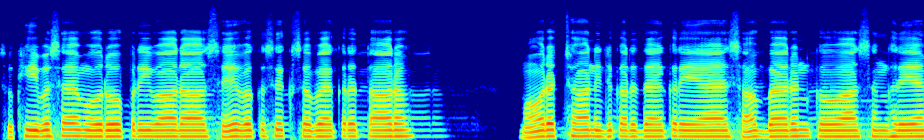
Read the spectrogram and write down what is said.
ਸੁਖੀ ਬਸੈ ਮੋਰੋ ਪਰਿਵਾਰਾ ਸੇਵਕ ਸਿਖ ਸਬੈ ਕਰਤਾਰ ਮੋਰ ਅੱਛਾ ਨਿਜ ਕਰਦੈ ਕਰਿਐ ਸਭ ਬੈਰਨ ਕੋ ਆਸੰਘਰਿਐ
